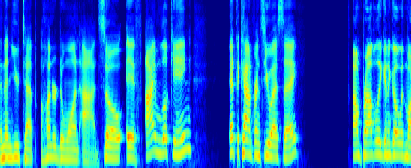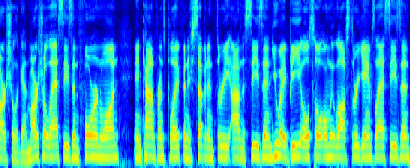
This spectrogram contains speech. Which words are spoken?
And then UTEP 100 to 1 odds. So if I'm looking at the Conference USA, I'm probably going to go with Marshall again. Marshall last season 4 and 1 in conference play, finished 7 and 3 on the season. UAB also only lost 3 games last season.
